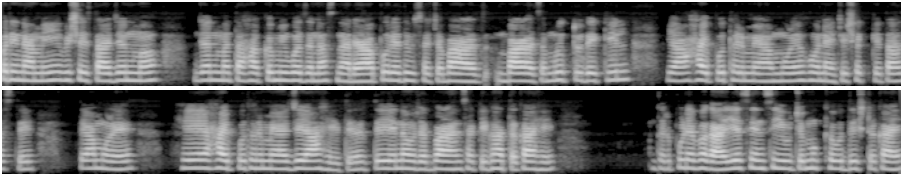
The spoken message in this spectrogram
परिणामी विशेषतः जन्म जन्मतः कमी वजन असणाऱ्या अपुऱ्या दिवसाच्या बाळा बाळाचा मृत्यू देखील या हायपोथर्मियामुळे होण्याची शक्यता असते. त्यामुळे हे हायपोथर्मिया जे आहे तर ते नवजात बाळांसाठी घातक आहे. तर पुढे बघा एस एन सी यूचे मुख्य उद्दिष्ट काय?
